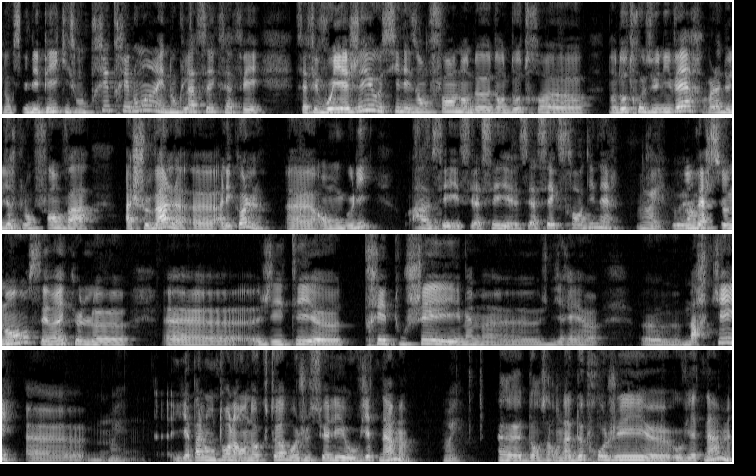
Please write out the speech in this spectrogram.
Donc c'est des pays qui sont très très loin et donc là c'est que ça fait ça fait voyager aussi les enfants dans dans d'autres euh, dans d'autres univers. Voilà de dire que l'enfant va à cheval à l'école en Mongolie ah, c'est assez, c'est assez extraordinaire. Ouais, Inversement, c'est vrai que le, euh, j'ai été euh, très touchée et même, euh, je dirais, euh, marquée. Il n'y a pas longtemps, là, en octobre, je suis allée au Vietnam. Dans on a deux projets au Vietnam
